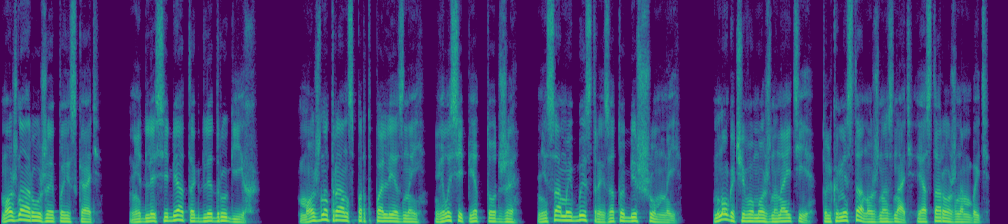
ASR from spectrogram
Можно оружие поискать. Не для себя, так для других. Можно транспорт полезный, велосипед тот же. Не самый быстрый, зато бесшумный. Много чего можно найти, только места нужно знать и осторожным быть.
